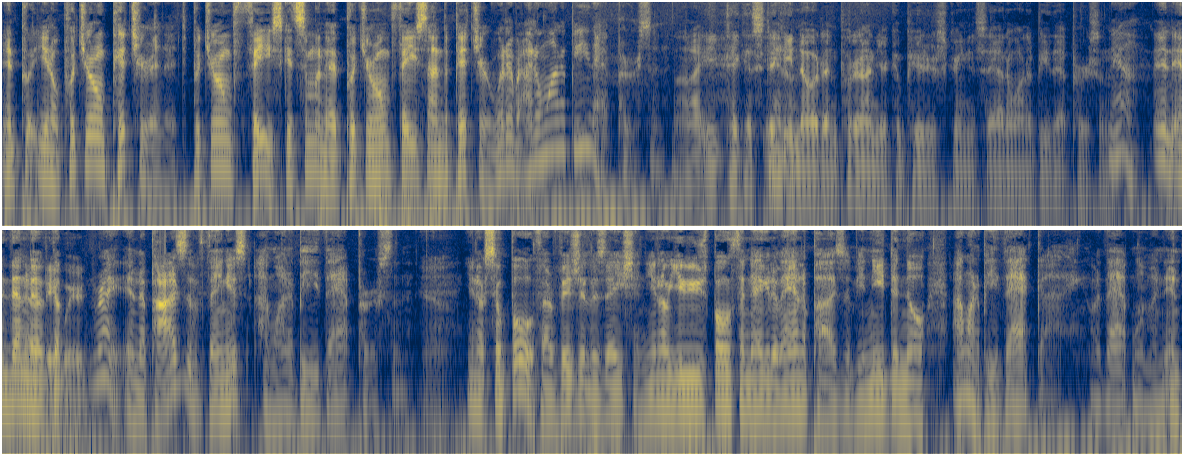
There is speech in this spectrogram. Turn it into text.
And put you know put your own picture in it. Put your own face. Get someone to put your own face on the picture. Whatever. I don't want to be that person. Uh, you take a sticky know. note and put it on your computer screen and say, "I don't want to be that person." Yeah, and and then That'd the, the weird. right, and the positive thing is I want to be that person. Yeah. You know, so both are visualization. You know, you use both the negative and the positive. You need to know I want to be that guy or that woman, and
